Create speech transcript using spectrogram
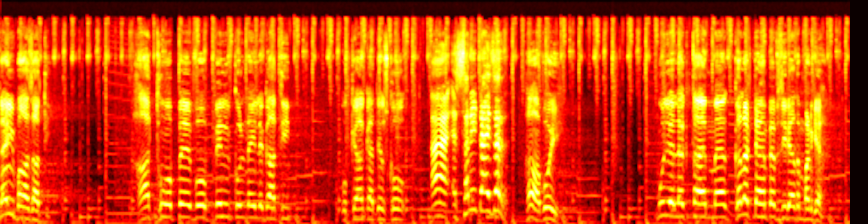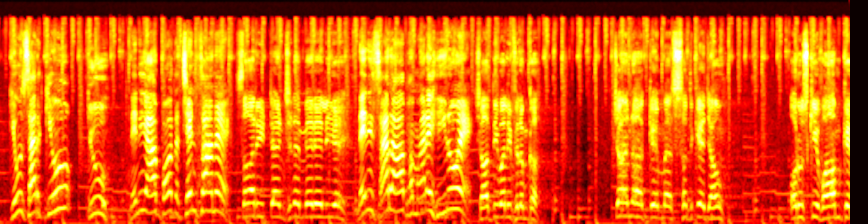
نہیں باز آتی۔ ہاتھوں پہ وہ بالکل نہیں لگاتی۔ وہ کیا کہتے اس کو؟ سینیٹائزر ہاں وہی۔ مجھے لگتا ہے میں غلط ٹائم پہ وزیر اعظم بن گیا۔ کیوں سر؟ کیوں؟ کیوں؟ نہیں نہیں آپ بہت اچھے انسان ہیں۔ ساری ٹینشنیں میرے لیے۔ نہیں نہیں سر آپ ہمارے ہیرو ہیں۔ شادی والی فلم کا۔ چاہنا کہ میں صدقے جاؤں اور اس کی وام کے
